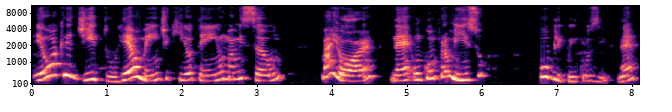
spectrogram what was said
eu acredito realmente que eu tenho uma missão maior, né? Um compromisso público, inclusive, né?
